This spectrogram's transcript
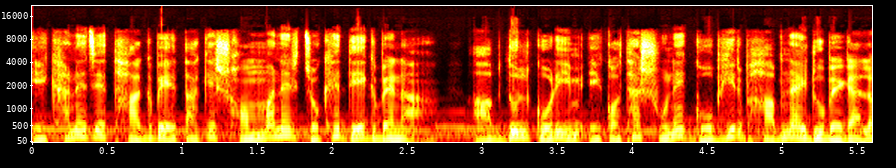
এখানে যে থাকবে তাকে সম্মানের চোখে দেখবে না। আব্দুল করিম কথা শুনে গভীর ভাবনায় ডুবে গেল।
